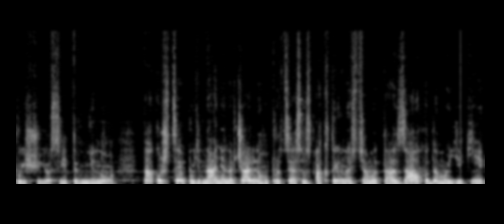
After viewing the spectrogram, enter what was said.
вищої освіти в НІНО. Також це поєднання навчального процесу з активностями та заходами, які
